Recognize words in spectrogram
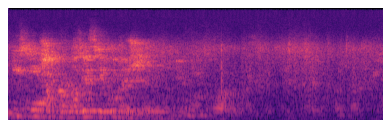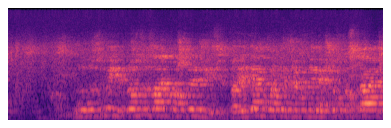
Якісь інші пропозиції будуть? Ну розумієте, просто зараз пошли дивіться. Перейдемо, потім вже будемо, якщо поставимо,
